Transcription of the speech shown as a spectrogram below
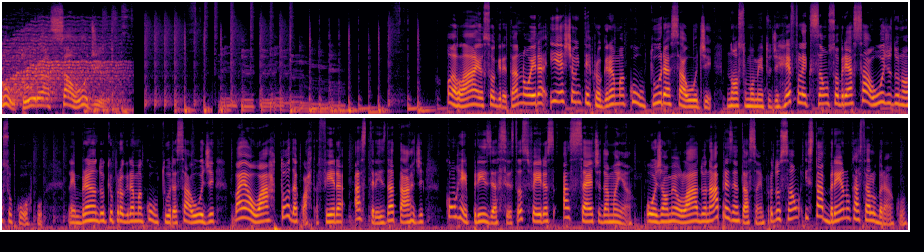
Cultura Saúde. Olá, eu sou Greta Noira e este é o Interprograma Cultura Saúde, nosso momento de reflexão sobre a saúde do nosso corpo. Lembrando que o programa Cultura Saúde vai ao ar toda quarta-feira, às três da tarde, com reprise às sextas-feiras, às sete da manhã. Hoje, ao meu lado, na apresentação e produção, está Breno Castelo Branco.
